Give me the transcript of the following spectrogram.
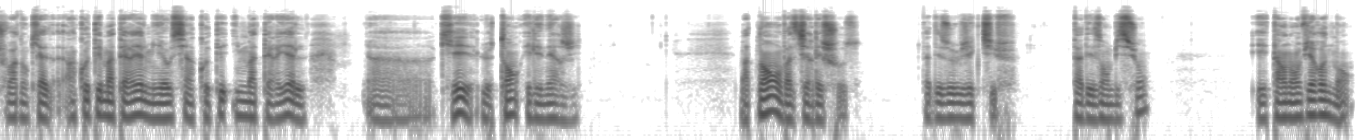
Tu vois, donc il y a un côté matériel, mais il y a aussi un côté immatériel, euh, qui est le temps et l'énergie. Maintenant, on va se dire les choses. Tu as des objectifs, tu as des ambitions, et tu as un environnement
